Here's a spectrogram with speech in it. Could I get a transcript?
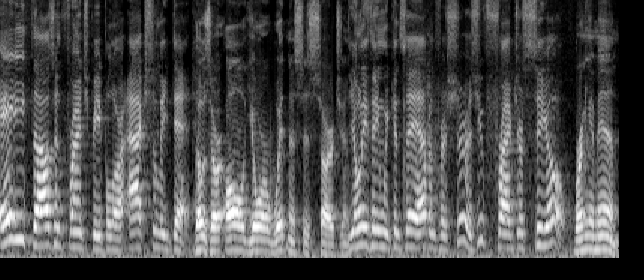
80,000 French people are actually dead. Those are all your witnesses, Sergeant. The only thing we can say happened for sure is you fragged your CO. Bring him in.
